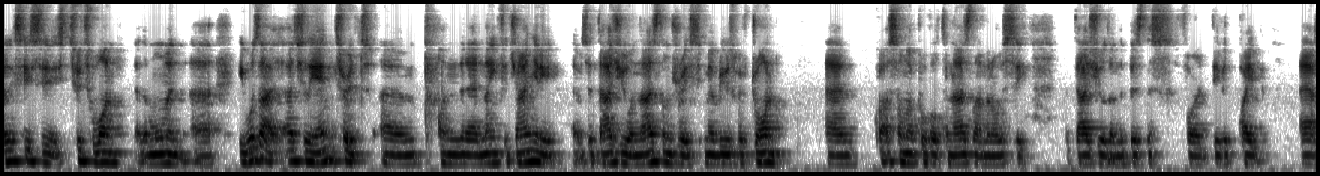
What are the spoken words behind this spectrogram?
Quilixios is two to one at the moment. Uh, he was actually entered um, on the 9th of January. It was a Adagio and Naslam's race. Remember, he was withdrawn um, quite a similar profile to Naslam, and obviously Adagio done the business for David Pipe. Uh,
